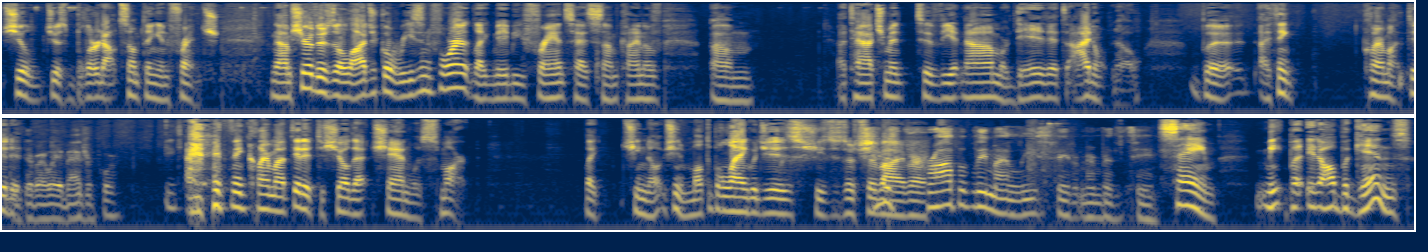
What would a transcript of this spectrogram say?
she'll just blurt out something in French. Now, I'm sure there's a logical reason for it. Like maybe France has some kind of um, attachment to Vietnam or did it. I don't know. But I think Claremont did it. There by way of Madripoor. I think Claremont did it to show that Shan was smart. Like she knows she's multiple languages. She's a survivor. was probably my least favorite member of the team. Same. Me, but it all begins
